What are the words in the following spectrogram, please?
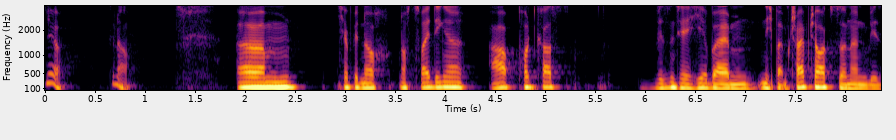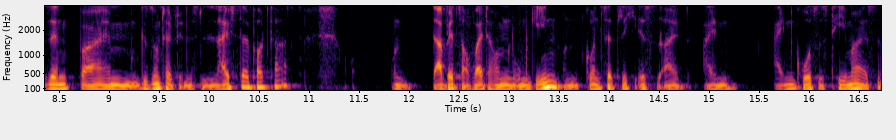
Ja, genau. Ähm, ich habe hier noch, noch zwei Dinge. A, Podcast. Wir sind ja hier beim, nicht beim Tribe Talk, sondern wir sind beim Gesundheit, Fitness, Lifestyle Podcast. Da wird es auch weiter darum gehen. Und grundsätzlich ist halt ein, ein großes Thema, ist,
